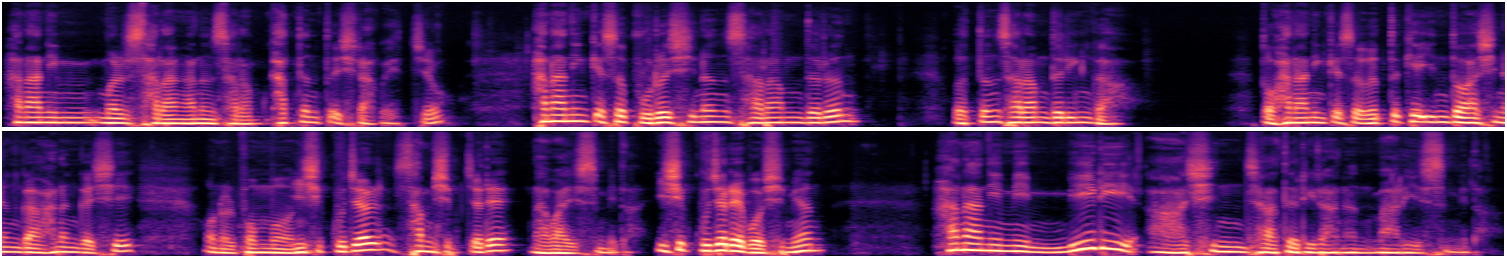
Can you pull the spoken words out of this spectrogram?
하나님을 사랑하는 사람 같은 뜻이라고 했죠. 하나님께서 부르시는 사람들은 어떤 사람들인가? 또 하나님께서 어떻게 인도하시는가 하는 것이 오늘 본문 29절, 30절에 나와 있습니다. 29절에 보시면 하나님이 미리 아신 자들이라는 말이 있습니다.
